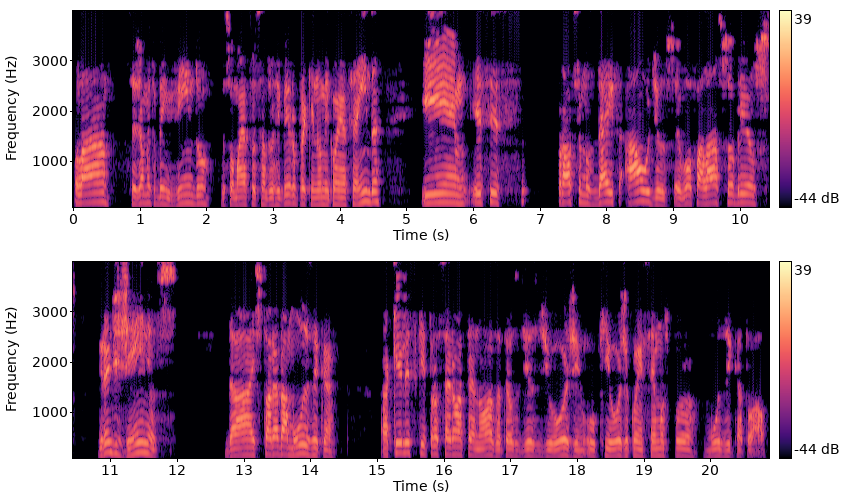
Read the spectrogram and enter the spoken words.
Olá, seja muito bem-vindo. Eu sou o Maestro Sandro Ribeiro, para quem não me conhece ainda. E esses próximos 10 áudios eu vou falar sobre os grandes gênios da história da música, aqueles que trouxeram até nós, até os dias de hoje, o que hoje conhecemos por música atual.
